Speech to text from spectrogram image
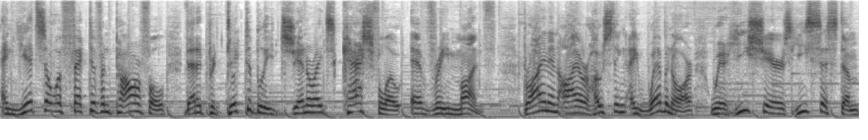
and yet so effective and powerful that it predictably generates cash flow every month. Brian and I are hosting a webinar where he shares his system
